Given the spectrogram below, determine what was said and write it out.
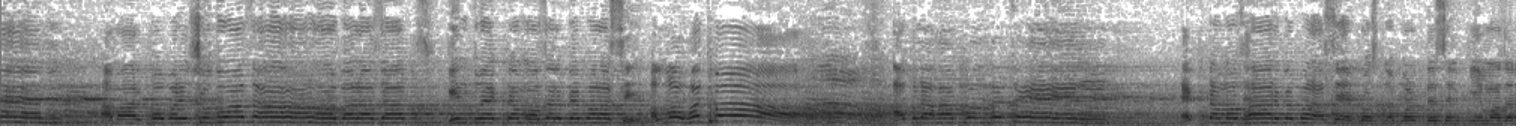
বলেন, আমার কবরে শুধু আজাব আর আজাব কিন্তু একটা মজার ব্যাপার আছে। আল্লাহ আকবার। আবুল আহাব বলতেছেন একটা মজার ব্যাপার আছে, প্রশ্ন করতেছেন, কি মজার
